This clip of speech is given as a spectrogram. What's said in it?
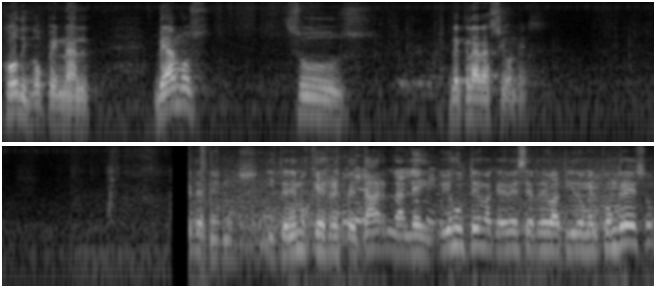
Código Penal. Veamos sus declaraciones. Tenemos y tenemos que respetar la ley. Hoy es un tema que debe ser debatido en el Congreso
